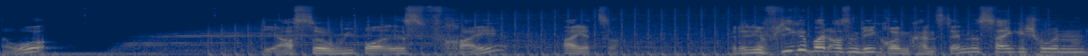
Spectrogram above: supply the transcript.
Oh. Die erste Reaper ist frei. Ah, jetzt. Wenn du den Fliegebeutel aus dem Weg räumen kannst, dann ist eigentlich schon...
